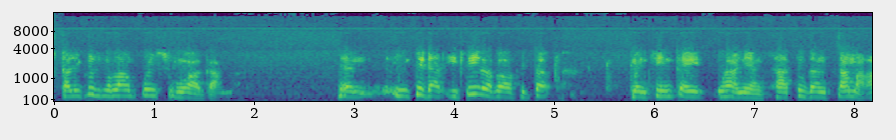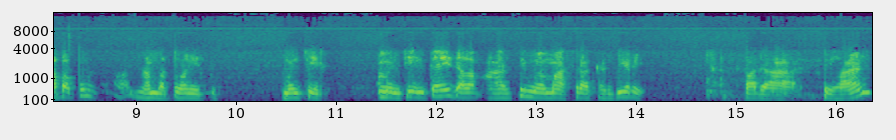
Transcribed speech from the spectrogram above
sekaligus melampaui semua agama. Dan inti dari itu adalah bahwa kita mencintai Tuhan yang satu dan sama, apa pun nama Tuhan itu. Mencintai, mencintai dalam arti memasrahkan diri pada Tuhan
